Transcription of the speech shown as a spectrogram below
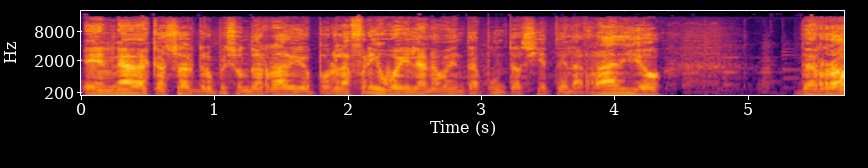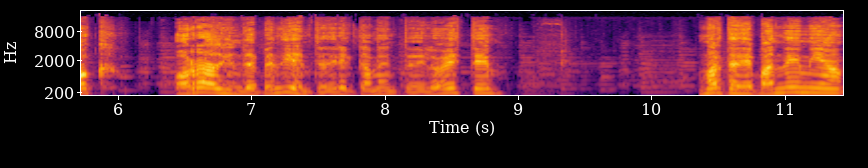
en Nada Casual Tropezón de Radio por la Freeway, la 90.7, la radio de rock o radio independiente directamente del oeste. Martes de pandemia,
